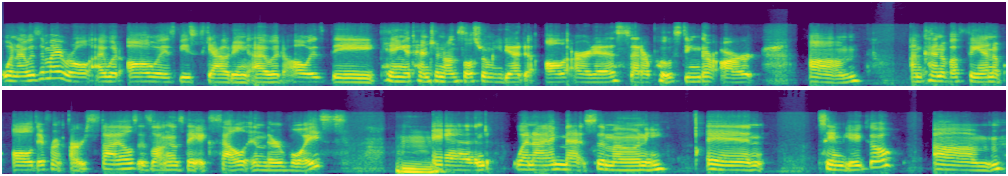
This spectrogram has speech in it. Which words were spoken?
when I was in my role, I would always be scouting. I would always be paying attention on social media to all the artists that are posting their art. Um, I'm kind of a fan of all different art styles as long as they excel in their voice. Mm. And when I met Simone in San Diego, um,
